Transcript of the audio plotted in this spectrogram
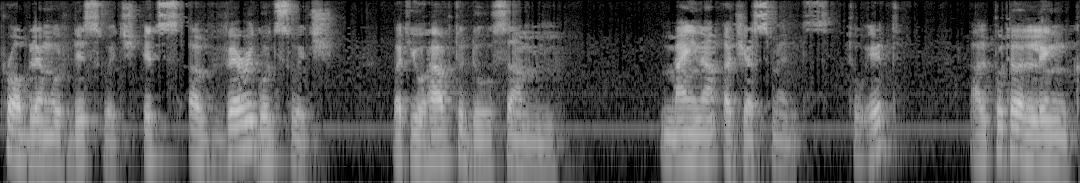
problem with this switch. It's a very good switch, but you have to do some minor adjustments to it. I'll put a link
